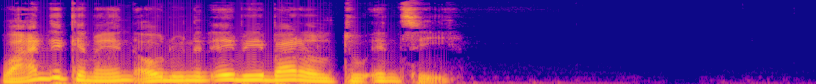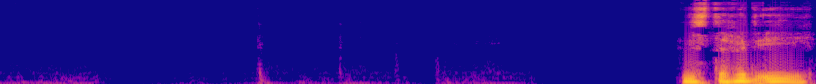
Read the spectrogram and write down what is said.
وعندي كمان أقول ان ال A B to N C نستفيد إيه؟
